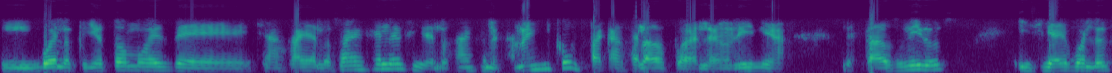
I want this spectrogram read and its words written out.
y vuelo que yo tomo es de Shanghai a Los Ángeles y de Los Ángeles a México. Está cancelado por la aerolínea de Estados Unidos. Y si hay vuelos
